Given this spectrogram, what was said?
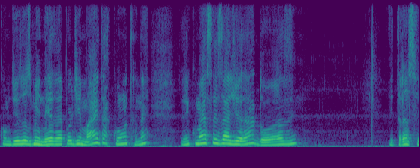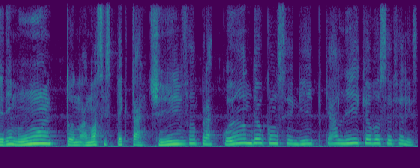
como diz os mineiros, é por demais da conta, né? A gente começa a exagerar a dose e transferir muito a nossa expectativa para quando eu conseguir, porque é ali que eu vou ser feliz.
